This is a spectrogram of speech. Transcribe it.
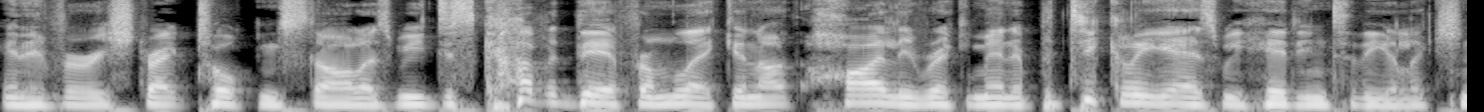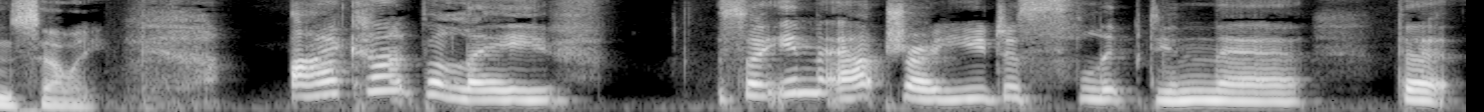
in a very straight talking style, as we discovered there from Lech. And I highly recommend it, particularly as we head into the election, Sally. I can't believe. So in the outro, you just slipped in there that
